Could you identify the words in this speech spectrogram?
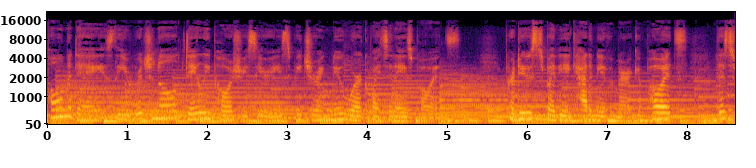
Poem a Day is the original daily poetry series featuring new work by today's poets. Produced by the Academy of American Poets, this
